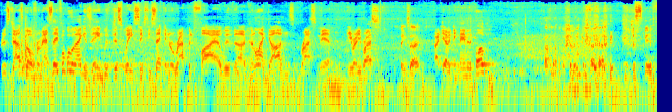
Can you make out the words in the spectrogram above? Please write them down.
Chris Dasbell from SA Footballer Magazine with this week's 60 second rapid fire with uh, Colonel Light Gardens, Bryce Smith. Are you ready, Bryce? think so. Alright, do you have a nickname in the club? Not at the moment. Just Smith.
